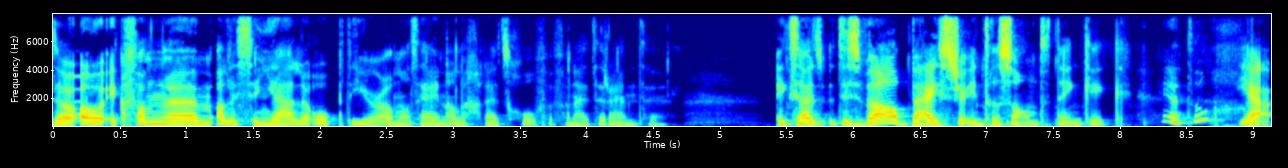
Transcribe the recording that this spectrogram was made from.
Zo, oh, ik vang ehm, alle signalen op die er allemaal zijn, alle geluidsgolven vanuit de ruimte. Ik zou, het is wel bijster interessant, denk ik. Ja, toch? Ja.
